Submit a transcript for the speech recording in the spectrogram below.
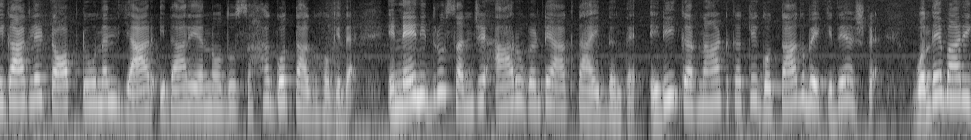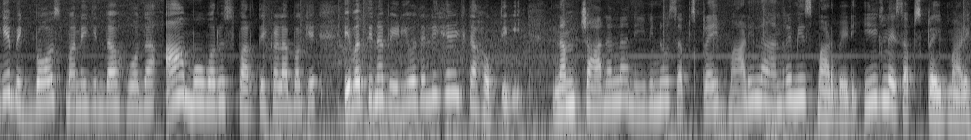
ಈಗಾಗಲೇ ಟಾಪ್ ಟೂನಲ್ಲಿ ಯಾರು ಇದ್ದಾರೆ ಅನ್ನೋದು ಸಹ ಗೊತ್ತಾಗಿ ಹೋಗಿದೆ. ಇನ್ನೇನಿದ್ರೂ ಸಂಜೆ ಆರು ಗಂಟೆ ಆಗ್ತಾ ಇದ್ದಂತೆ. ಇಡೀ ಕರ್ನಾಟಕಕ್ಕೆ ಗೊತ್ತಾಗಬೇಕಿದೆ ಅಷ್ಟೇ. ಒಂದೇ ಬಾರಿಗೆ ಬಿಗ್ ಬಾಸ್ ಮನೆಯಿಂದ ಹೋದ ಆ ಮೂವರು ಸ್ಪರ್ಧಿಗಳ ಬಗ್ಗೆ ಇವತ್ತಿನ ವಿಡಿಯೋದಲ್ಲಿ ಹೇಳ್ತಾ ಹೋಗ್ತೀವಿ. ನಮ್ಮ ಚಾನಲ್ನ ನೀವಿನ್ನೂ ಸಬ್ಸ್ಕ್ರೈಬ್ ಮಾಡಿಲ್ಲ ಅಂದರೆ ಮಿಸ್ ಮಾಡಬೇಡಿ. ಈಗಲೇ ಸಬ್ಸ್ಕ್ರೈಬ್ ಮಾಡಿ.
